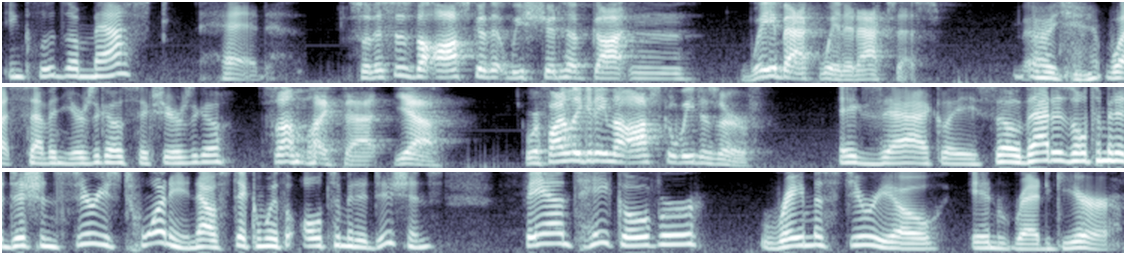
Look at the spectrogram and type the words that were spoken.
includes a masked head. So this is the Oscar that we should have gotten way back when at Access. Uh, what, seven years ago? Six years ago? Something like that. Yeah. We're finally getting the Oscar we deserve. Exactly. So that is Ultimate Edition Series 20. Now, sticking with Ultimate Editions, fan takeover Rey Mysterio in red gear.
